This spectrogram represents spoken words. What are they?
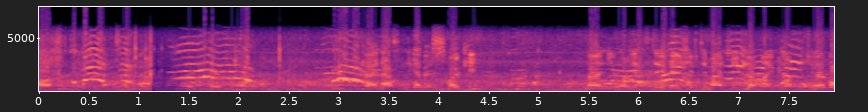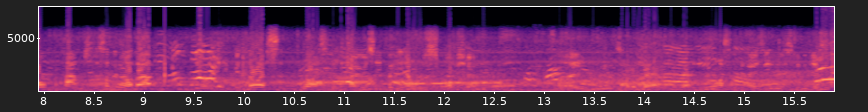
off. Okay, now it's going to get a bit smoky. And you, what you have to do here is you have to imagine you've got maybe like a gerbil, hamster, something like that. You want to keep it nice and, nice and cosy, but you don't want to squash it. So, nice and cosy, and just going to give it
